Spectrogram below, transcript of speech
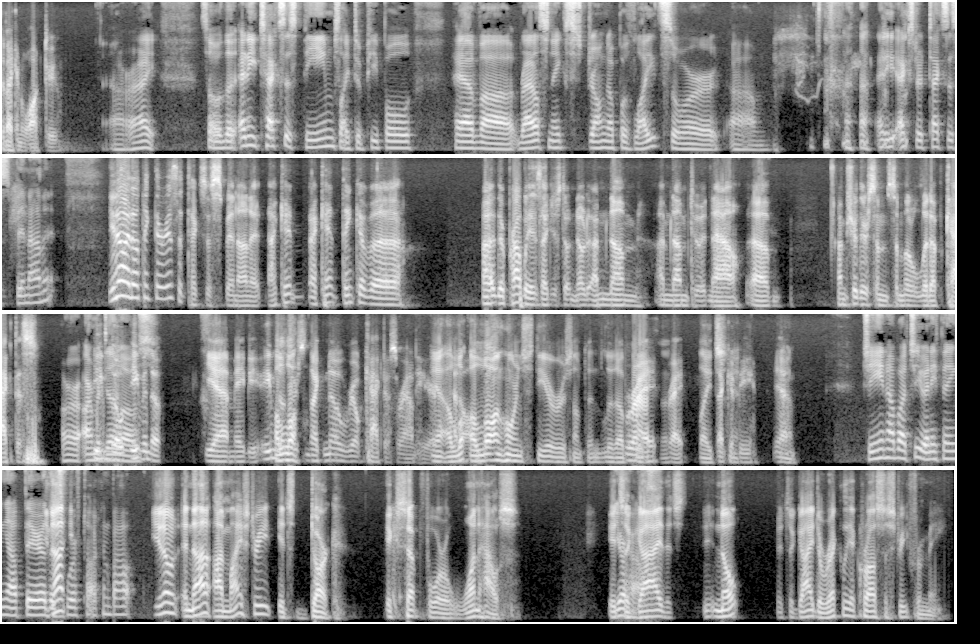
that I can walk to. All right. So, the any Texas themes? Like, do people have uh, rattlesnakes strung up with lights, or um, any extra Texas spin on it? You know, I don't think there is a Texas spin on it. I can't. I can't think of a. Uh, there probably is. I just don't know. I'm numb. I'm numb to it now. Um, I'm sure there's some some little lit up cactus. Or Even armadillos? though, even though, yeah, maybe. Even A though lo- there's like no real cactus around here. Yeah, a, lo- a longhorn steer or something lit up. right, with, uh, right. Lights. That could yeah. be. Yeah. Gene, how about you? Anything out there You're that's not- worth talking about? You know, and not on my street. It's dark, except for one house. It's Your a house. guy that's no. It's a guy directly across the street from me,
